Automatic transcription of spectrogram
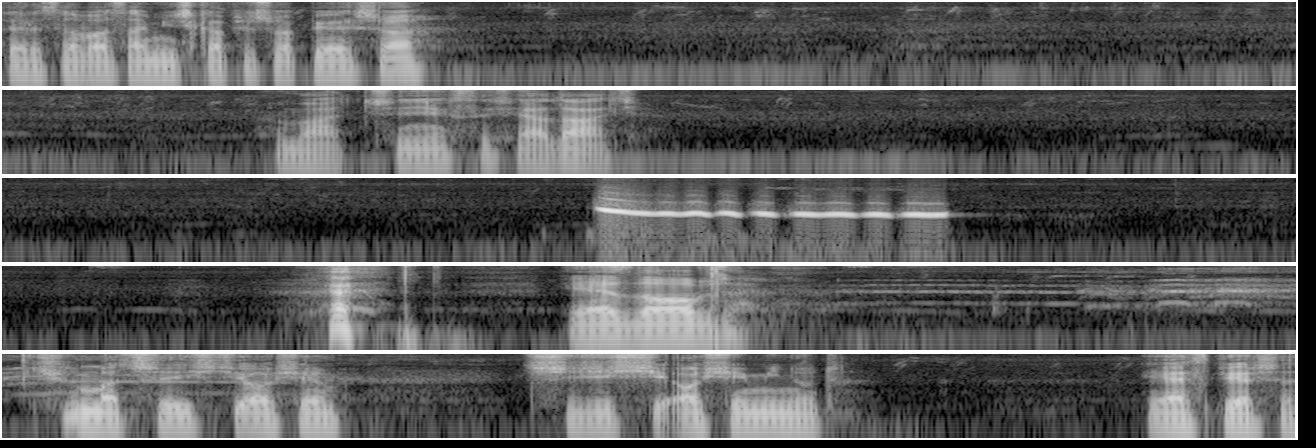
Sercowa samiczka przyszła pierwsza. Zobaczcie, nie chce siadać. Jest dobrze. 7.38 38 minut. Jest pierwsza,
